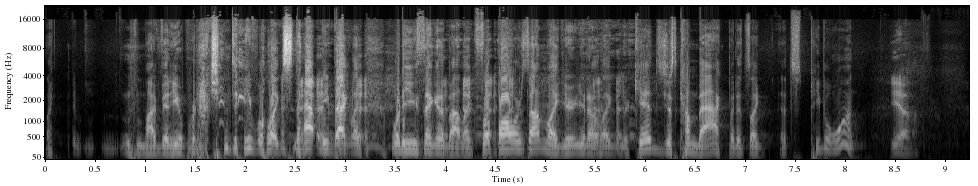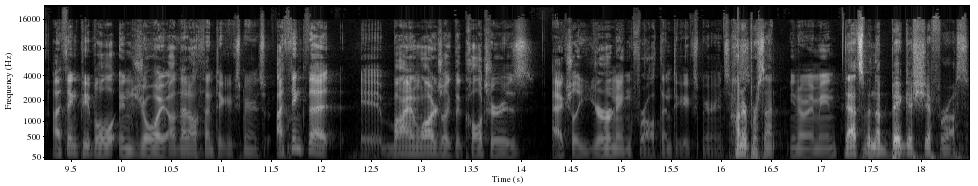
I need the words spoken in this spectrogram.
like my video production team will like snap me back like what are you thinking about like football or something like you're you know like your kids just come back but it's like it's people want Yeah. I think people enjoy that authentic experience. I think that eh, by and large, like the culture is actually yearning for authentic experiences. Hundred percent. You know what I mean? That's been the biggest shift for us.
